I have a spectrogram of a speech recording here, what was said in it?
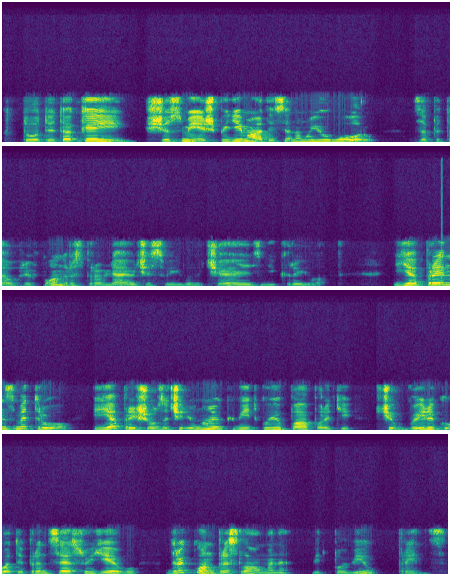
Хто ти такий, що смієш підійматися на мою гору? запитав Грифон, розправляючи свої величезні крила. Я принц Дмитро, і я прийшов за чарівною квіткою папороті, щоб вилікувати принцесу Єву. Дракон прислав мене, відповів принц.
